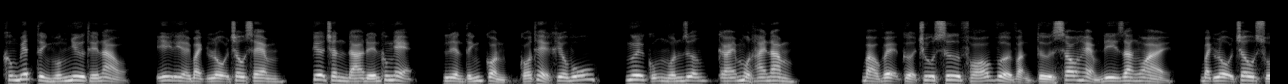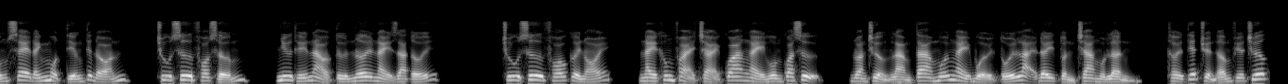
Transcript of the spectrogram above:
không biết tình huống như thế nào, y y bạch lộ châu xem, kia chân đá đến không nhẹ, liền tính còn có thể khiêu vũ, ngươi cũng muốn dưỡng cái một hai năm. Bảo vệ cửa chu sư phó vừa vặn từ sau hẻm đi ra ngoài, bạch lộ châu xuống xe đánh một tiếng tiếp đón, chu sư phó sớm, như thế nào từ nơi này ra tới. Chu sư phó cười nói, này không phải trải qua ngày hôm qua sự, đoàn trưởng làm ta mỗi ngày buổi tối lại đây tuần tra một lần, thời tiết chuyển ấm phía trước,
